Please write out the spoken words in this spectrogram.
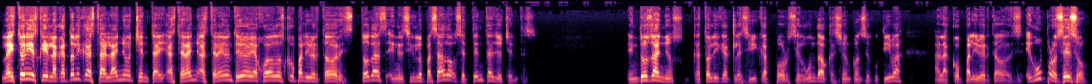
la historia es que la Católica hasta el año 80, hasta el año, hasta el año anterior había jugado dos Copas Libertadores, todas en el siglo pasado, 70 y 80. En dos años, Católica clasifica por segunda ocasión consecutiva a la Copa Libertadores, en un proceso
